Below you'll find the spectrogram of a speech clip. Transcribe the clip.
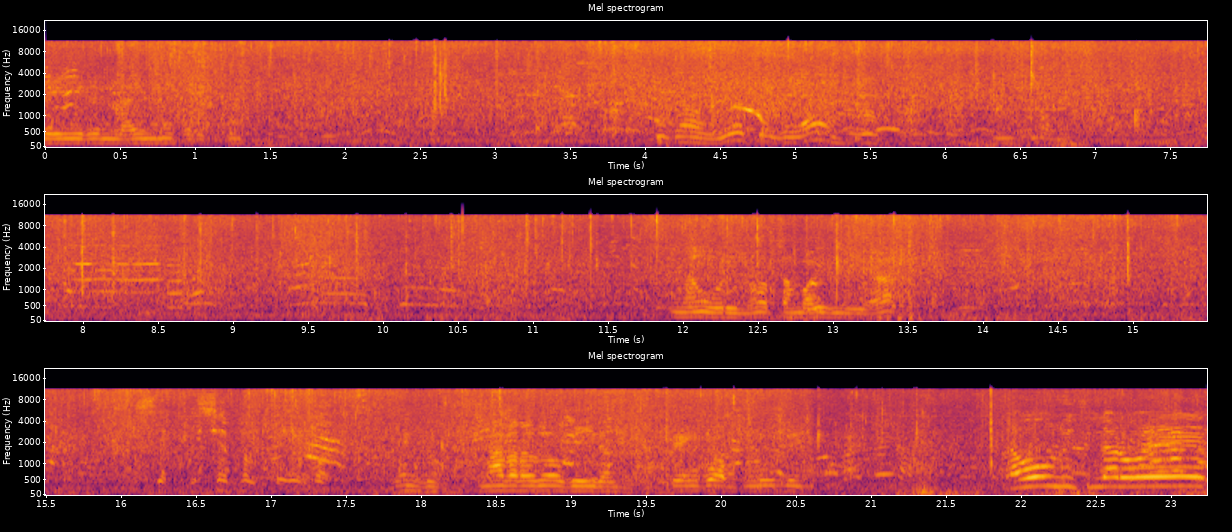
यही रन लाइन में करेक्ट क्या हो गया चल गया mo, tambal niya. Siap, siap, siap. Tengok, ngadara lo gairan. Tengok upload deh. Rawo ulit sila roe.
